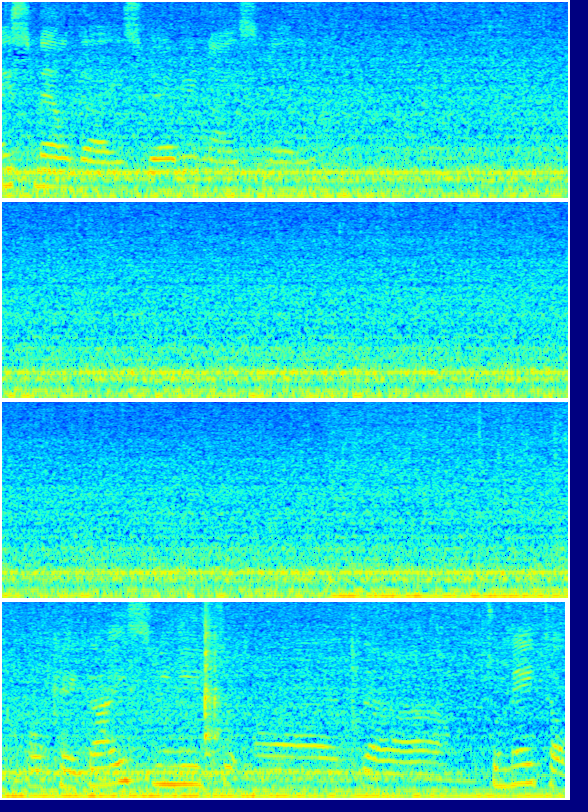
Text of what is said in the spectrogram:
nice smell guys very nice smell okay guys we need to add the tomato.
